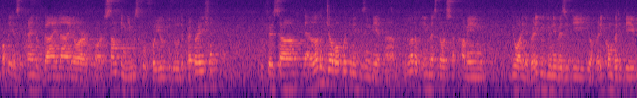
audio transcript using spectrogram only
probably as a kind of guideline or, or something useful for you to do the preparation because uh, there are a lot of job opportunities in Vietnam. A lot of investors are coming. You are in a very good university. You are very competitive.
